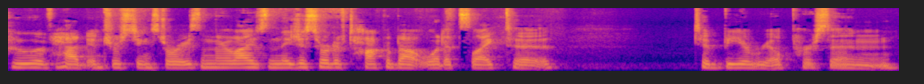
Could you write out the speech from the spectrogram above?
who have had interesting stories in their lives and they just sort of talk about what it's like to to be a real person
